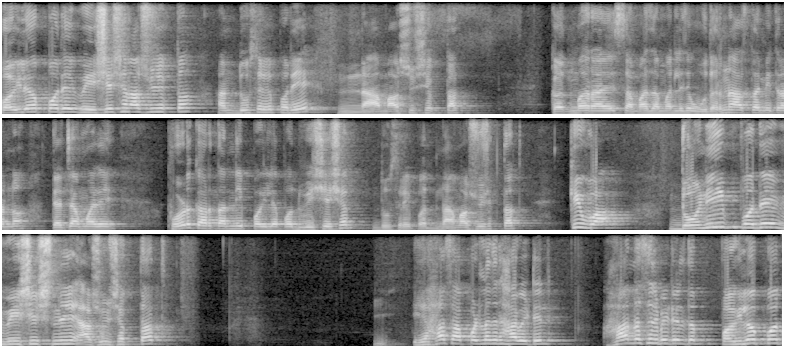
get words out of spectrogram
पहिलं पदे विशेषण असू शकतं आणि दुसरे पदे नाम असू शकतात. कर्मराय समाजामधले जे उदाहरणं असतात मित्रांनो त्याच्यामध्ये फोड करताना पहिले पद विशेषण दुसरे पद नाम असू शकतात. किंवा दोन्ही पदे विशेषणे असू शकतात. हा सापडला तर हा भेटेल हा नसेल भेटेल तर पहिलं पद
